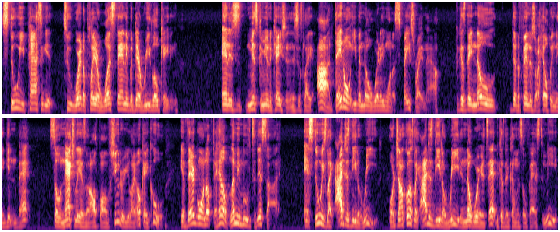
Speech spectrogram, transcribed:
Stewie passing it to where the player was standing, but they're relocating. And it's miscommunication. It's just like, ah, they don't even know where they want to space right now because they know the defenders are helping and getting back. So naturally, as an off-ball shooter, you're like, okay, cool. If they're going up to help, let me move to this side. And Stewie's like, I just need a read. Or Jonquel's like, I just need a read and know where it's at because they're coming so fast to me.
